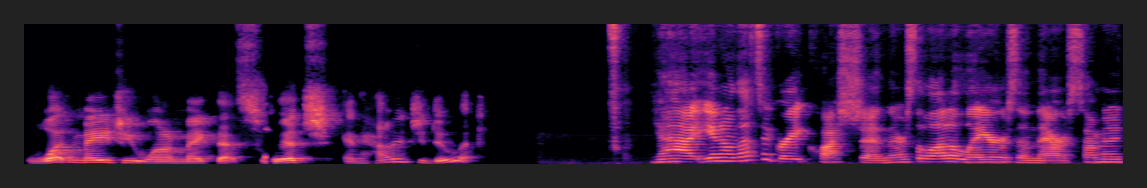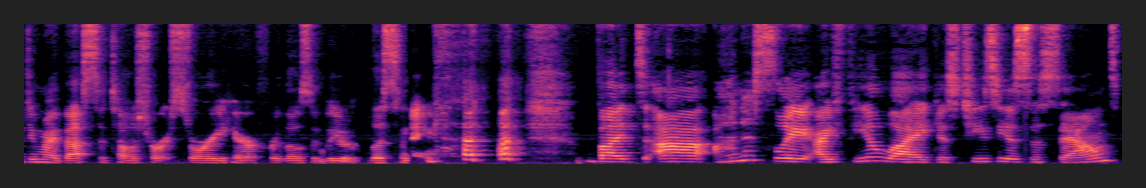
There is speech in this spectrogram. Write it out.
What made you want to make that switch and how did you do it? Yeah, you know, that's a great question. There's a lot of layers in there. So I'm going to do my best to tell a short story here for those of okay. you listening. but uh, honestly, I feel like, as cheesy as this sounds,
